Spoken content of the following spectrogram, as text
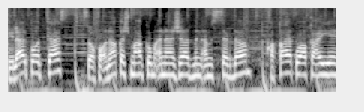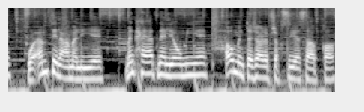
خلال بودكاست سوف أناقش معكم أنا جاد من أمستردام حقائق واقعية وأمثلة عملية من حياتنا اليومية أو من تجارب شخصية سابقة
